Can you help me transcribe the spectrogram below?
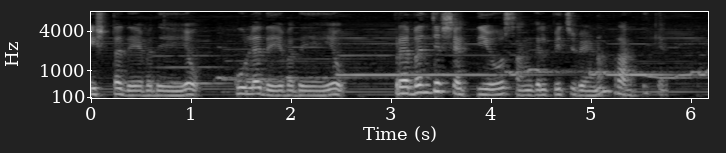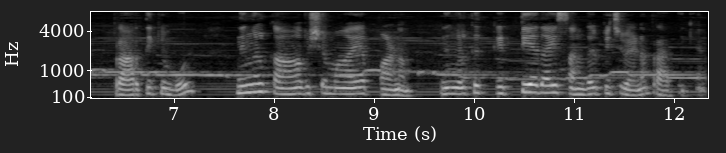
ഇഷ്ടദേവതയെയോ കുലദേവതയെയോ പ്രപഞ്ച ശക്തിയോ സങ്കല്പിച്ച് വേണം പ്രാർത്ഥിക്കാൻ. പ്രാർത്ഥിക്കുമ്പോൾ നിങ്ങൾക്ക് ആവശ്യമായ പണം നിങ്ങൾക്ക് കിട്ടിയതായി സങ്കല്പിച്ച് വേണം പ്രാർത്ഥിക്കാൻ.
